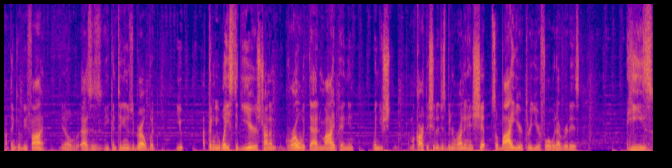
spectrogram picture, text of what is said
I think he'll be fine, you know, as his, he continues to grow. But you, I think we wasted years trying to grow with that, in my opinion. When you, sh- McCarthy should have just been running his ship. So by year three, year four, whatever it is, he's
